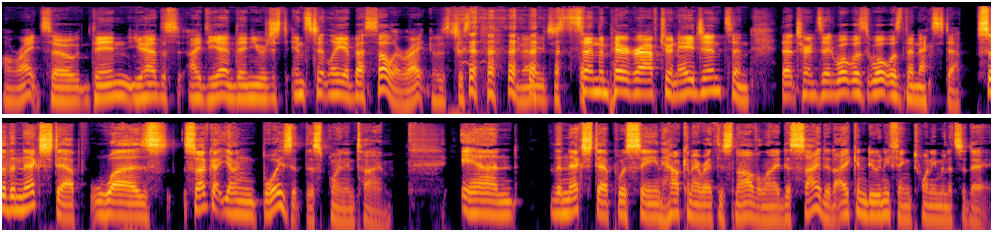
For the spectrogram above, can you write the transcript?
All right. So then you had this idea, and then you were just instantly a bestseller, right? It was just you know you just send the paragraph to an agent, and that turns in. What was what was the next step? So the next step was so I've got young boys at this point in time, and the next step was saying, how can I write this novel? And I decided I can do anything 20 minutes a day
